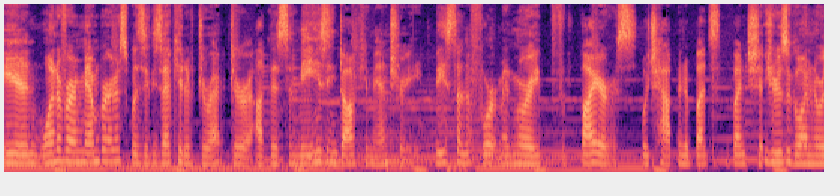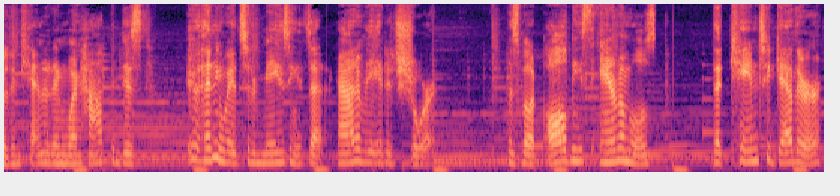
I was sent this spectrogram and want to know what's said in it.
And one of our members was executive director of this amazing documentary based on the Fort McMurray fires, which happened a bunch, bunch of years ago in Northern Canada. And what happened is, anyway, it's an amazing, it's that animated short. It's about all these animals that came together.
